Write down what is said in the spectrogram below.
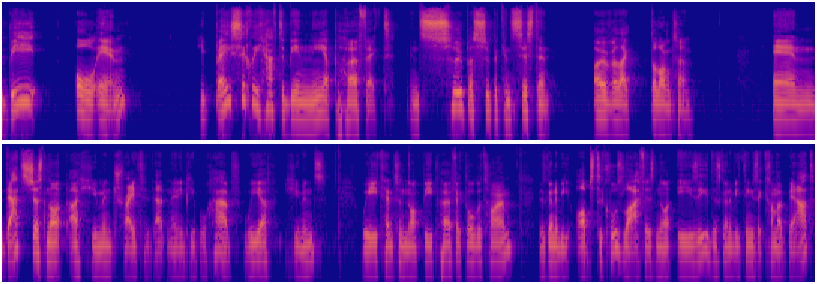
be all in, you basically have to be near perfect and super, super consistent over like the long term. And that's just not a human trait that many people have. We are humans. We tend to not be perfect all the time. There's going to be obstacles. Life is not easy. There's going to be things that come about,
